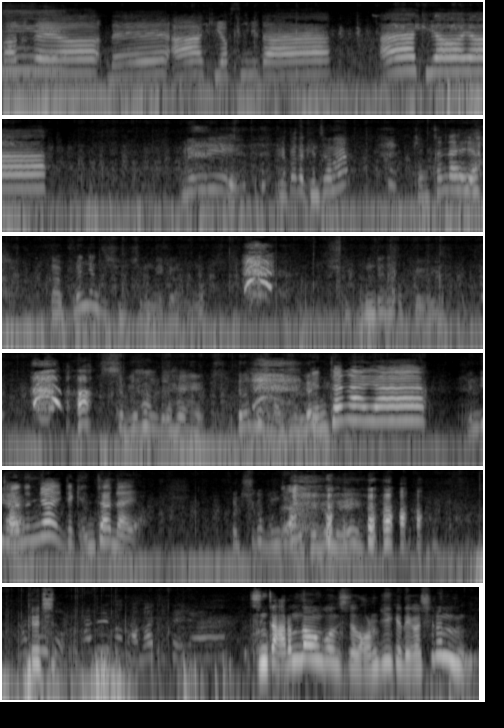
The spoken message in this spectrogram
봐주세요. 네, 아, 귀엽습니다. 아, 귀여워요. 브랜디 발바닥 괜찮아? 괜찮아요. 나 브랜디한테 지- 지금 얘기한 건데? 뭔데 네가 그래 진짜 미안한데 대답하지 마줄래? 괜찮아요. 랜디야 저는요, 이제 괜찮아요. 그 쥐가 뭔데 왜 대변해 그 지, 하늘도 담아주세요. 진짜 아름다운 건 진짜 남기기 내가 싫은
